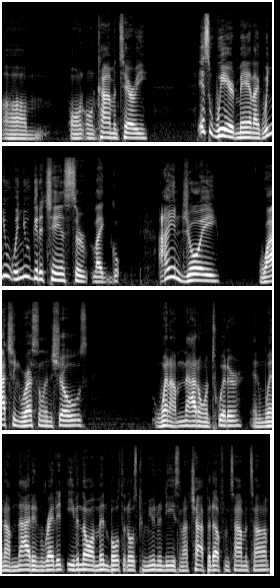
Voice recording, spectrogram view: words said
um, on on commentary. It's weird, man. Like when you when you get a chance to like, go, I enjoy watching wrestling shows when I'm not on Twitter and when I'm not in Reddit, even though I'm in both of those communities and I chop it up from time to time,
